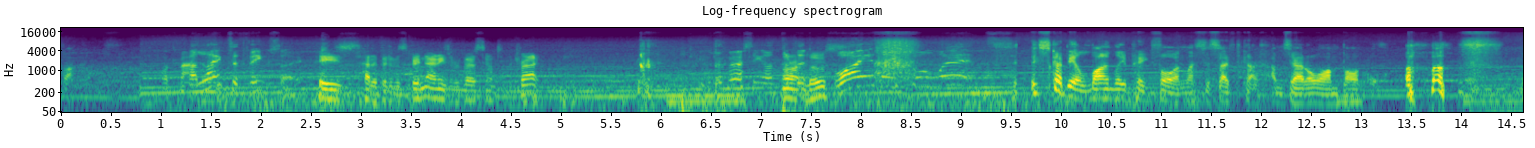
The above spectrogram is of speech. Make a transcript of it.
Fuck. What's I'd Matt? like to think so. He's had a bit of a spin and he's reversing onto the track. Reversing onto Alright, the. Lewis. Why are they full wets? This is going to be a lonely P4 unless the safety car comes out all on bottle.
